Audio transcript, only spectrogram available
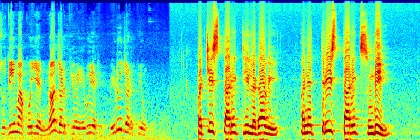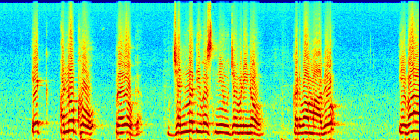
સુધીમાં કોઈએ ન ઝડપ્યું એવું એક બીડું ઝડપ્યું. પચીસ તારીખથી લગાવી અને ત્રીસ તારીખ સુધી એક અનોખો પ્રયોગ જન્મદિવસની ઉજવણીનો કરવામાં આવ્યો. એવા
